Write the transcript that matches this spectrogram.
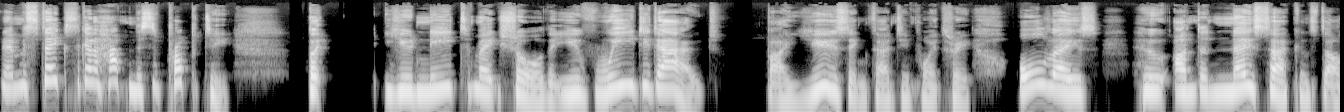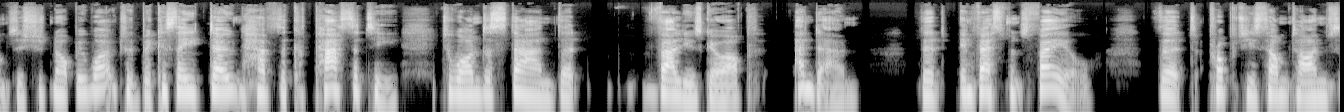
You know, mistakes are going to happen. This is property. But you need to make sure that you've weeded out by using 13.3 all those who under no circumstances should not be worked with because they don't have the capacity to understand that values go up and down, that investments fail, that property sometimes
